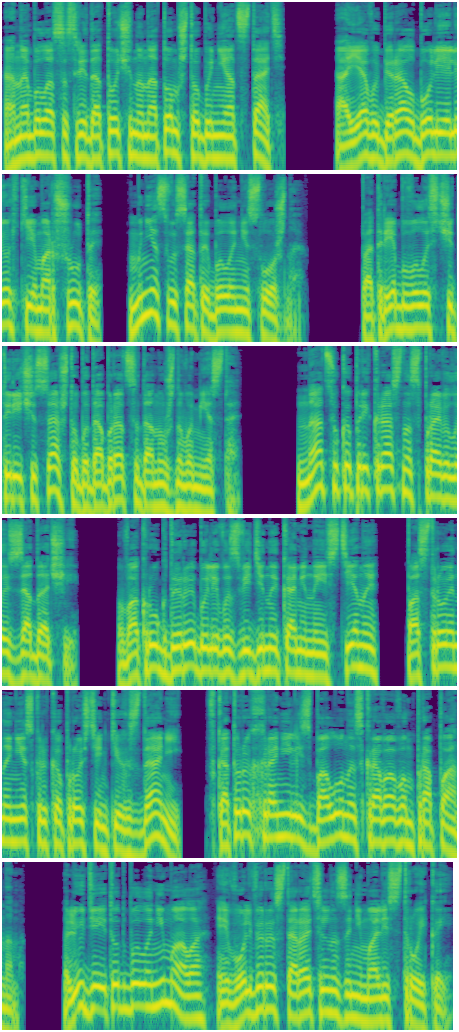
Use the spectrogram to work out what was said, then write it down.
Она была сосредоточена на том, чтобы не отстать. А я выбирал более легкие маршруты, мне с высоты было несложно. Потребовалось 4 часа, чтобы добраться до нужного места. Нацука прекрасно справилась с задачей. Вокруг дыры были возведены каменные стены, построено несколько простеньких зданий, в которых хранились баллоны с кровавым пропаном. Людей тут было немало, и вольверы старательно занимались стройкой.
